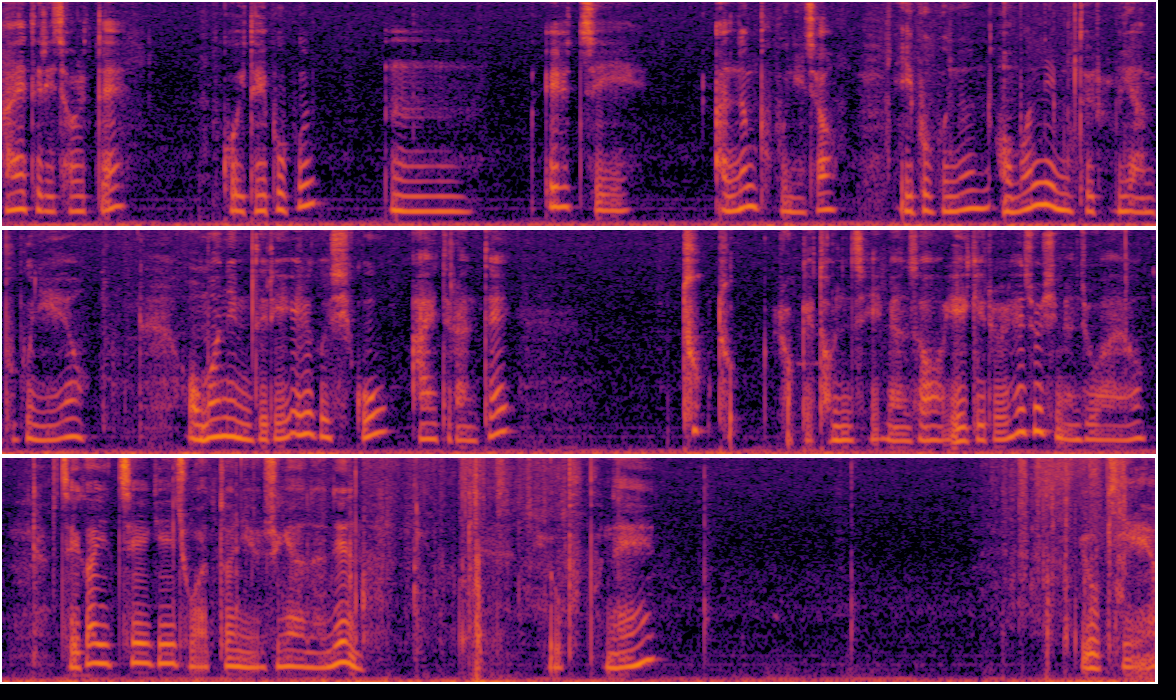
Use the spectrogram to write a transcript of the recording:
아이들이 절대 거의 대부분 음, 읽지 않는 부분이죠. 이 부분은 어머님들을 위한 부분이에요. 어머님들이 읽으시고 아이들한테 툭툭 이렇게 던지면서 얘기를 해주시면 좋아요. 제가 이 책이 좋았던 이유 중에 하나는 이 부분에 여기에요.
